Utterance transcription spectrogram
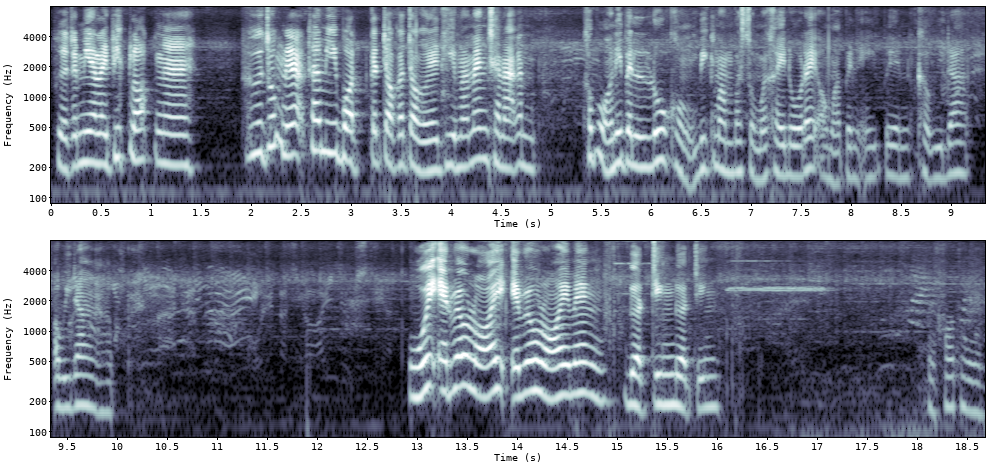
เผื่อจะมีอะไรพลิกล็อกไงคือช่วงเนี้ย ถ้ามีบอทกระจอกกระจอกอยู่ในทีมนะแม่งชนะกัน เขาบอกว่านี่เป็นลูกของบิ๊กมัมผสมกับไคโดได้ออกมาเป็นไอเป็นคาวิด้าอวิด้านะครับ อุ้ยเอเวลร้อยเอเวลร้อยแม่ง เดือดจริง เดือดจริงไปเข้าทงกัน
